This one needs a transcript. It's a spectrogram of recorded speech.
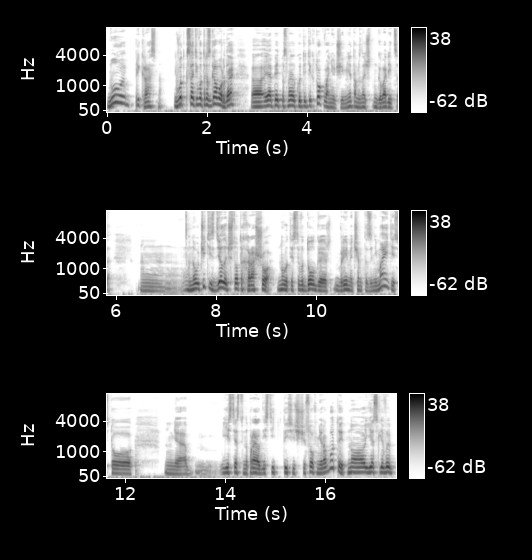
Ну, прекрасно. Вот, кстати, вот разговор, да? Э, я опять посмотрел какой-то тикток вонючий, мне там, значит, говорится, научитесь делать что-то хорошо. Ну вот, если вы долгое время чем-то занимаетесь, то, естественно, правило 10 тысяч часов не работает, но если вы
